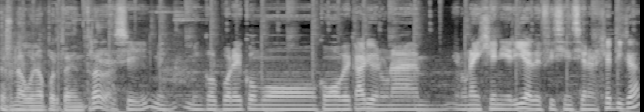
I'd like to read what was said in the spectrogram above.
Es una buena puerta de entrada. Sí, me, incorporé como, como becario en una, en una ingeniería de eficiencia energética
